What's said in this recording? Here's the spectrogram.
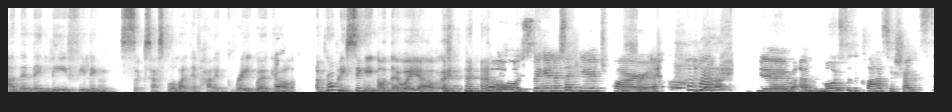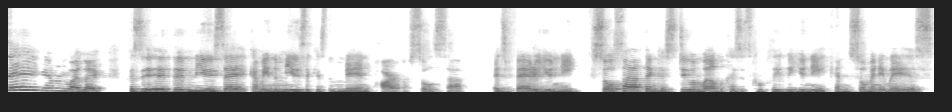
and then they leave feeling successful, like they've had a great workout. Yeah. I'm probably singing on their way out. oh, singing is a huge part. yeah. Yeah, and most of the class are shout, sing, everyone, like, because the music, I mean, the music is the main part of Soulsa. It's very unique. Soulsa, I think, is doing well because it's completely unique in so many ways.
